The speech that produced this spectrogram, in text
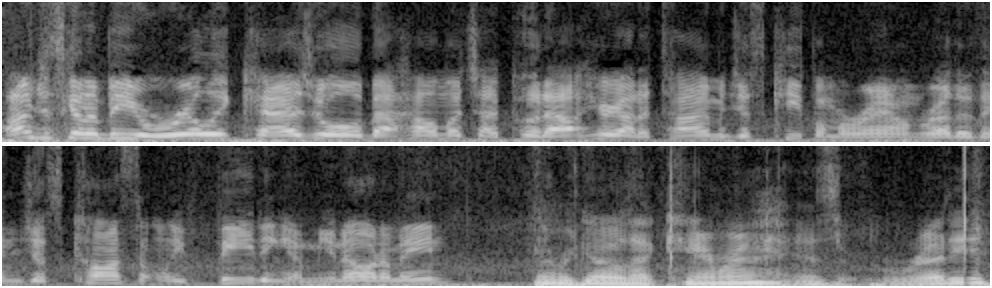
I'm just gonna be really casual about how much I put out here at a time and just keep them around rather than just constantly feeding them, you know what I mean? There we go, that camera is ready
